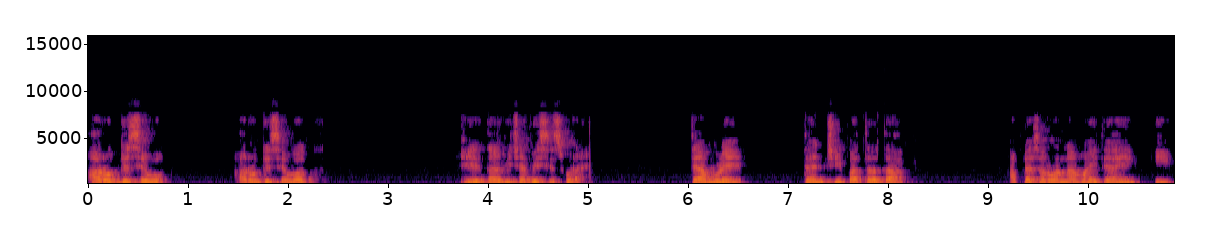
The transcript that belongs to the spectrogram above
आरोग्य सेवक आरोग्य सेवक हे दहावीच्या बेसिसवर आहे. त्यामुळे त्यांची पात्रता आपल्या सर्वांना माहिती आहे की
